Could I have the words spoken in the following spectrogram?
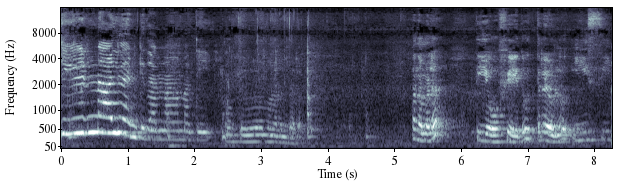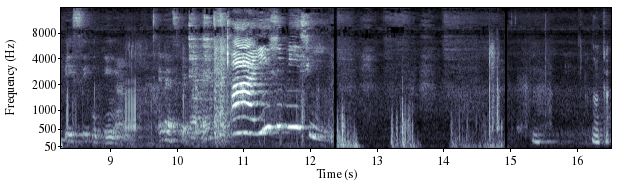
തീർന്നാലും എനിക്ക് തന്നാ മതി. തീർന്നാലും തരം. അപ്പൊ നമ്മൾ തീ ഓഫ് ചെയ്തു. ഇത്രയേ ഉള്ളൂ. ഈസി പീസി കുക്കിംഗ് ആണ്. അല്ലേ ഈസി പീസി നോക്കാം.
